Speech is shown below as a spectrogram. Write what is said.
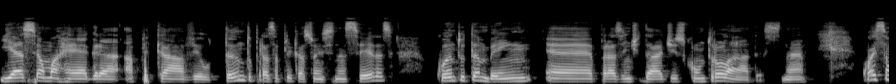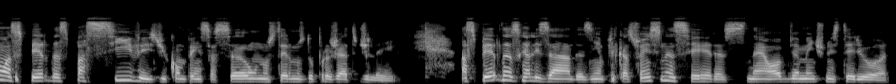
e essa é uma regra aplicável tanto para as aplicações financeiras quanto também é, para as entidades controladas. Né? Quais são as perdas passíveis de compensação nos termos do projeto de lei? As perdas realizadas em aplicações financeiras, né, obviamente no exterior,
